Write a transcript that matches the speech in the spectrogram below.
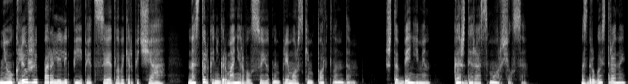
Неуклюжий параллелепипед светлого кирпича настолько не гармонировал с уютным приморским Портлендом, что Бенjamin каждый раз морщился. С другой стороны,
